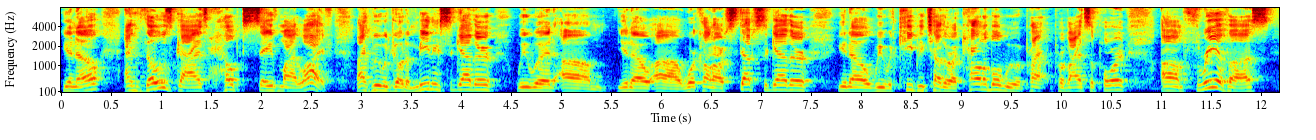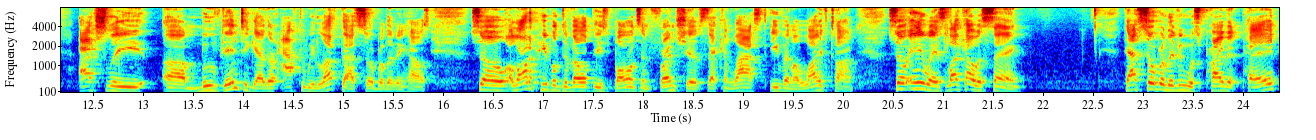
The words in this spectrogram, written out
you know? And those guys helped save my life. Like we would go to meetings together, we would, um, you know, uh, work on our steps together, you know, we would keep each other accountable, we would provide support. Um, three of us actually um, moved in together after we left that sober living house. So a lot of people develop these bonds and friendships that can last even a lifetime. So anyways, like I was saying, that sober living was private pay.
